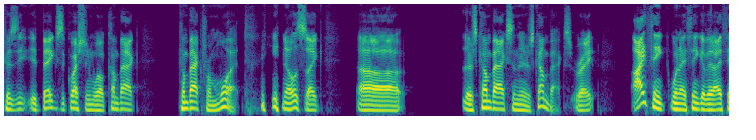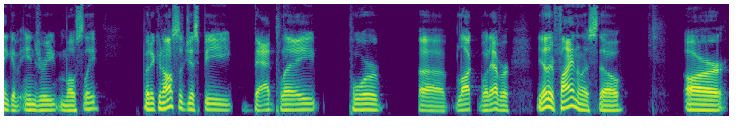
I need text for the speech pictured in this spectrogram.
it begs the question well come back come back from what? You know it's like uh, there's comebacks and there's comebacks right? I think when i think of it i think of injury mostly but it can also just be bad play poor uh, luck whatever. The other finalists though are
